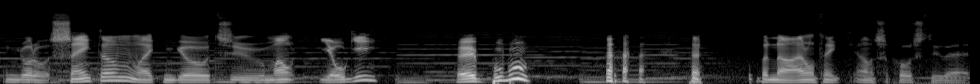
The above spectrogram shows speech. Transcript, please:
I can go to a sanctum, I can go to Mount Yogi. Hey, boo boo! but no, I don't think I'm supposed to do that.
